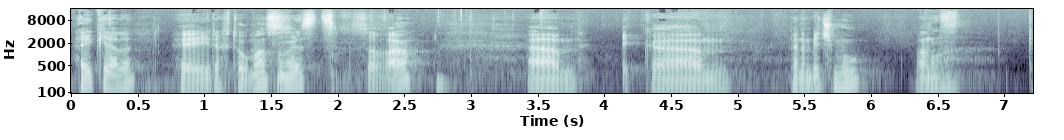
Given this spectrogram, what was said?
Hey Kjelle, Hey, dag Thomas. hoe is het? Ça va? Ehm, ik ehm, ben een beetje moe, want Oh. ik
